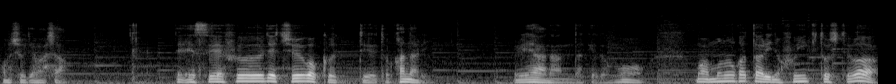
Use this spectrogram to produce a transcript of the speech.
今週出ました。で SF で中国っていうとかなりレアなんだけども、まあ、物語の雰囲気としては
